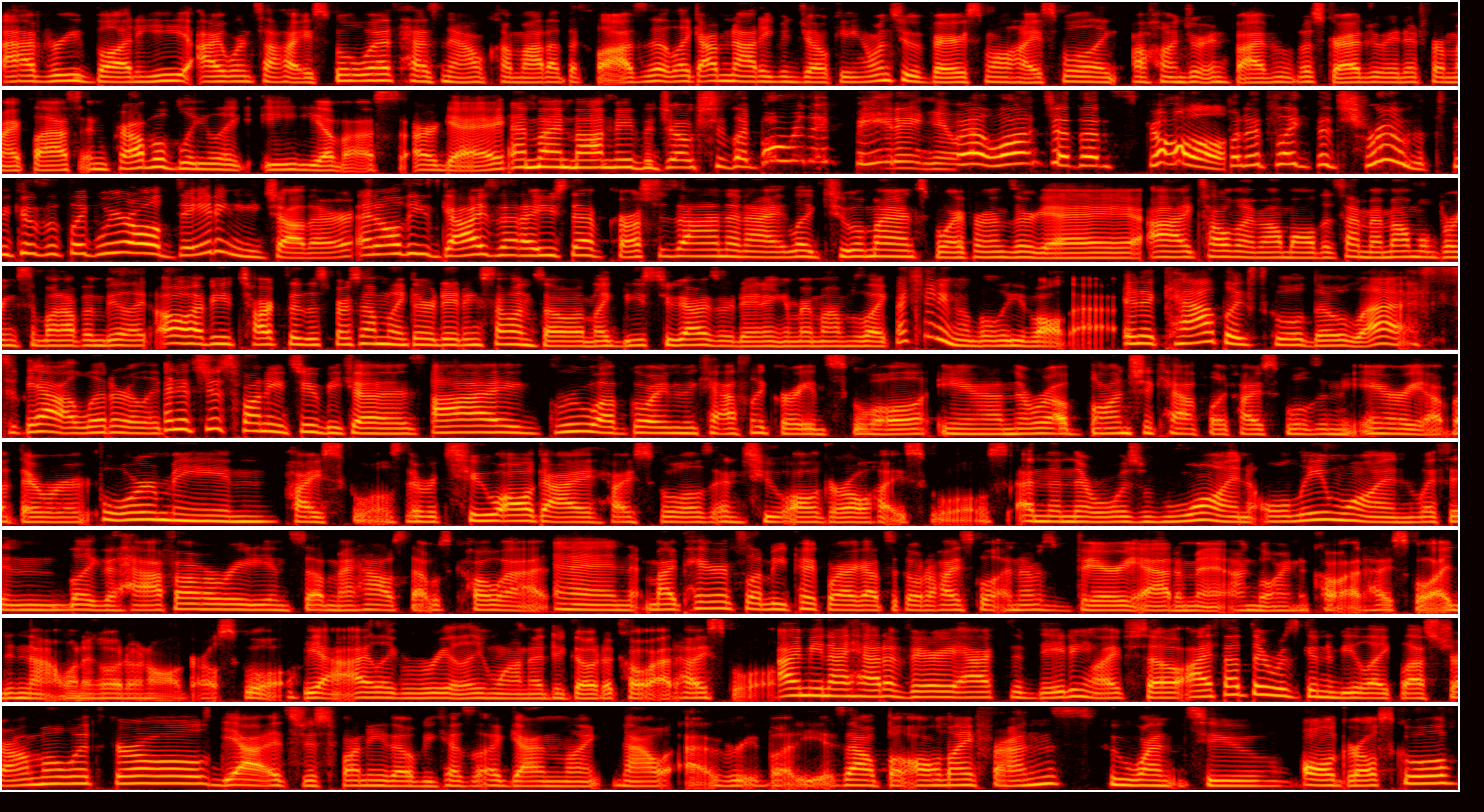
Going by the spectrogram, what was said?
everybody I went to high school with has now come out of the closet. Like I'm not even joking. I went to a very small high school, like 105 of us graduated from my class, and probably like 80 of us are gay. And my mom made the joke. She's like, What were they feeding you at lunch at that school? But it's like the truth because it's like we were all dating each other. And all these guys that I used to have crushes on, and I like two of my ex boyfriends are gay. I tell my mom all the time. My mom will bring someone up and be like, Oh, have you talked to this person? I'm like, They're dating so and so. And like these two guys are dating. And my mom's like, I can't even believe all that. In a Catholic school, no less. Yeah, literally. And it's just funny too because I grew up going to the Catholic grade school and there were a bunch of Catholic high schools in the area, but there were four main high schools. There were two all guy high schools and two all girl high schools. And then there was one, only one within like the half hour radius of my house that was co ed. And my parents let me pick where I got to go to high school. And I was very adamant on going to co ed high school. I did not want to go to an all girl school. Yeah, I like really wanted to go to co ed high school. I mean, I had a very active dating life. So I thought there was going to be like less drama with girls. Yeah, it's just funny though, because again, like now everybody is out, but all my friends who went to all girl school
